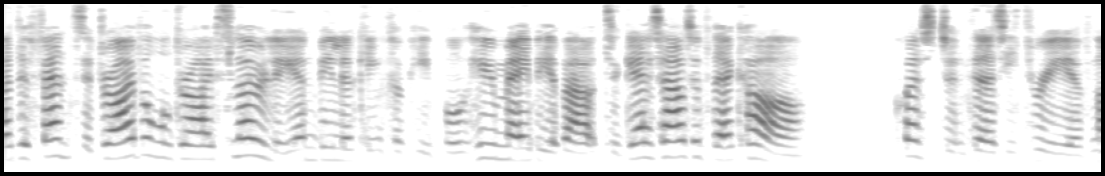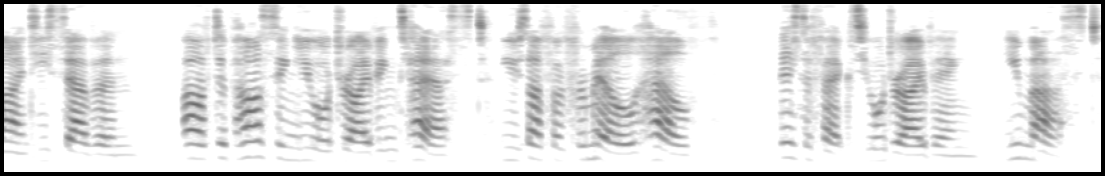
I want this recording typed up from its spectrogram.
A defensive driver will drive slowly and be looking for people who may be about to get out of their car. Question 33 of 97. After passing your driving test, you suffer from ill health. This affects your driving. You must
